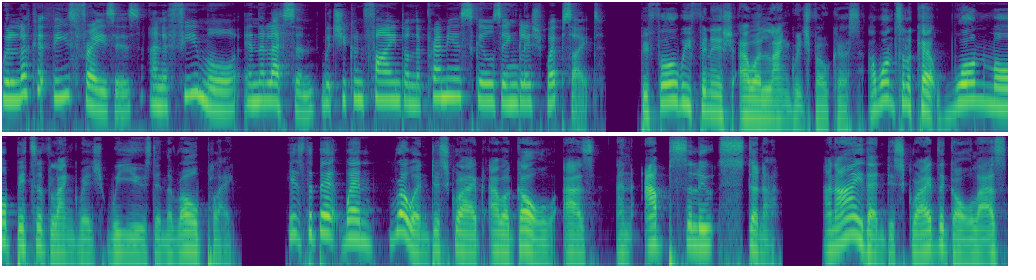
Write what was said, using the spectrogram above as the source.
We'll look at these phrases and a few more in the lesson, which you can find on the Premier Skills English website. Before we finish our language focus, I want to look at one more bit of language we used in the role play. It's the bit when Rowan described our goal as an absolute stunner, and I then described the goal as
